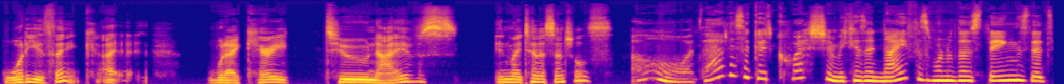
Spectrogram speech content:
what do you think? I, would I carry two knives in my 10 essentials? Oh, that is a good question because a knife is one of those things that's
